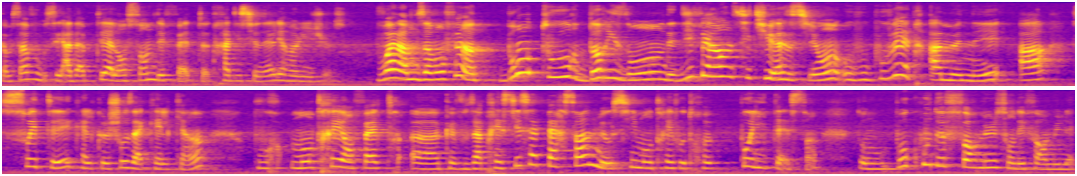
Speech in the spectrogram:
Comme ça, c'est adapté à l'ensemble des fêtes traditionnelles et religieuses. Voilà, nous avons fait un bon tour d'horizon des différentes situations où vous pouvez être amené à souhaiter quelque chose à quelqu'un pour montrer en fait euh, que vous appréciez cette personne, mais aussi montrer votre politesse. Hein. Donc beaucoup de formules sont des formules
